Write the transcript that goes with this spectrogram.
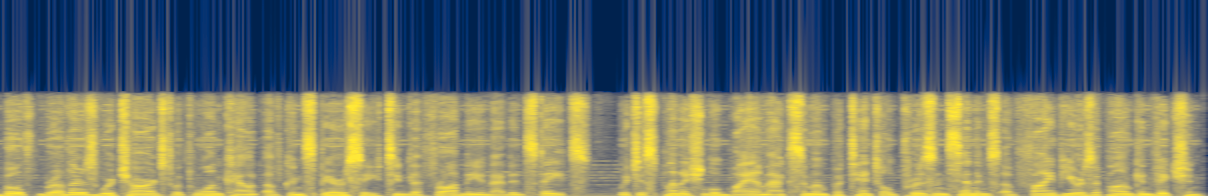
Both brothers were charged with one count of conspiracy to defraud the United States, which is punishable by a maximum potential prison sentence of five years upon conviction.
